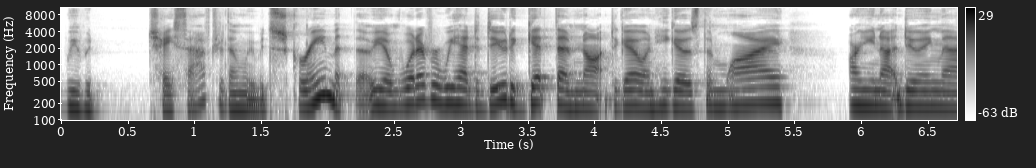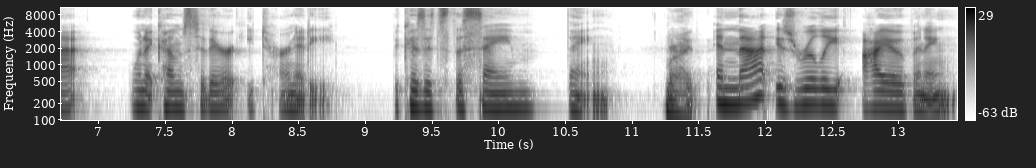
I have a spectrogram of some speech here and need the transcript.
we would chase after them. We would scream at them, you know, whatever we had to do to get them not to go. And he goes, then why are you not doing that when it comes to their eternity? Because it's the same thing. Right. And that is really eye opening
